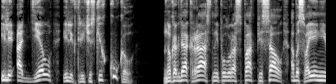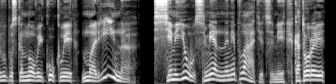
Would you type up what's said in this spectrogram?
или отдел электрических кукол. Но когда красный полураспад писал об освоении выпуска новой куклы «Марина», с семью сменными платьицами, которые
